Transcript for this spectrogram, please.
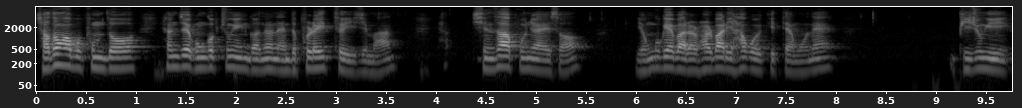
자동화 부품도 현재 공급 중인 것은 엔드플레이트이지만 신사업 분야에서 연구 개발을 활발히 하고 있기 때문에 비중이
